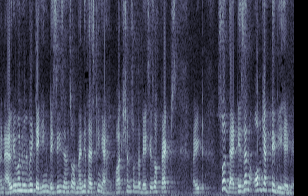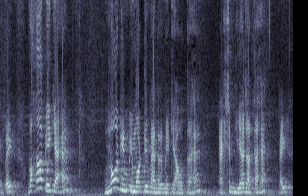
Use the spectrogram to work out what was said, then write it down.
when everyone will be taking decisions or manifesting actions on the basis of facts right so that is an objective behavior right वहाँ पे क्या है नॉन इमोटिव मैनर में क्या होता है एक्शन लिया जाता है राइट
